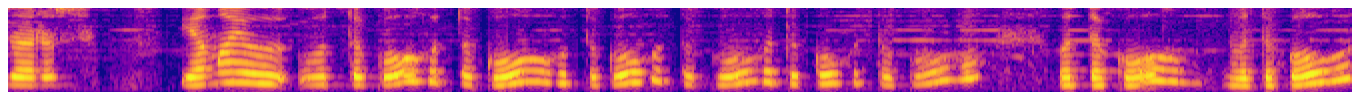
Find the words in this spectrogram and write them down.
зараз. Я маю от такого, такого, такого, такого, такого, такого, от такого, от такого,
